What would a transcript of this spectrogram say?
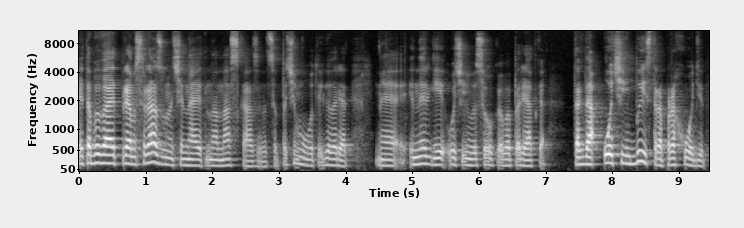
Это бывает прям сразу начинает на нас сказываться. Почему вот и говорят, э, энергии очень высокого порядка, тогда очень быстро проходит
